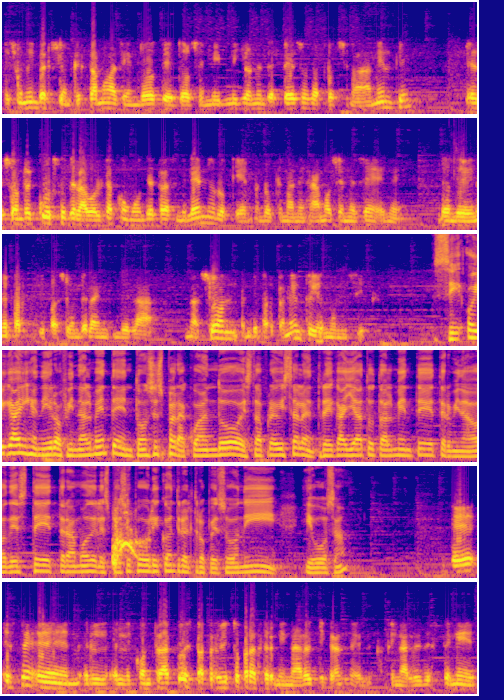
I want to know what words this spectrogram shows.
Es una inversión que estamos haciendo de 12 mil millones de pesos aproximadamente. Eh, son recursos de la Bolsa Común de Transmilenio, lo que, lo que manejamos en ese, donde viene participación de la, de la nación, el departamento y el municipio. Sí, oiga, ingeniero, finalmente, entonces, ¿para cuándo está prevista la entrega ya totalmente terminado de este tramo del espacio público entre el Tropezón y, y Bosa? Eh, este, el, contrato está previsto para terminar a finales de este mes.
